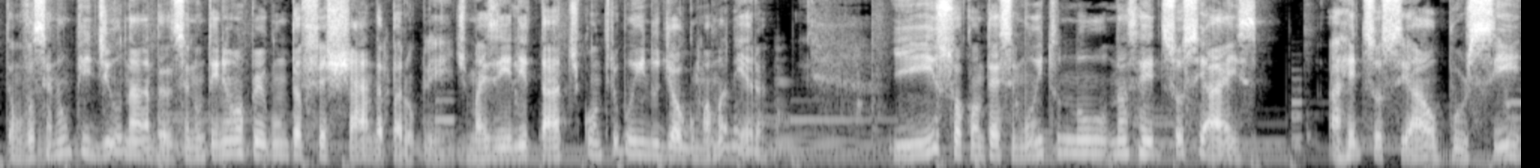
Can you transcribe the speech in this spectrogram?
Então você não pediu nada, você não tem nenhuma pergunta fechada para o cliente, mas ele está te contribuindo de alguma maneira. E isso acontece muito no, nas redes sociais. A rede social por si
